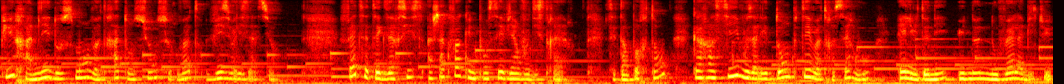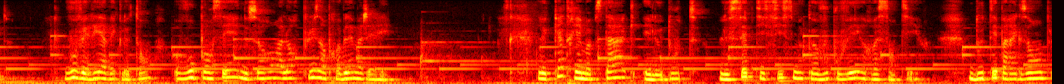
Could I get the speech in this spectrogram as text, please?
puis ramenez doucement votre attention sur votre visualisation. Faites cet exercice à chaque fois qu'une pensée vient vous distraire. C'est important car ainsi vous allez dompter votre cerveau et lui donner une nouvelle habitude. Vous verrez avec le temps, vos pensées ne seront alors plus un problème à gérer. Le quatrième obstacle est le doute le scepticisme que vous pouvez ressentir. Doutez par exemple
